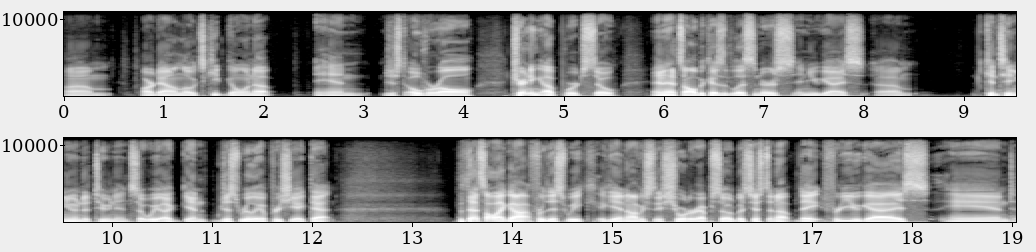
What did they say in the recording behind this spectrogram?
Um, our downloads keep going up and just overall trending upwards. So, and that's all because of the listeners and you guys um, continuing to tune in. So, we again just really appreciate that. But that's all I got for this week. Again, obviously a shorter episode, but it's just an update for you guys and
